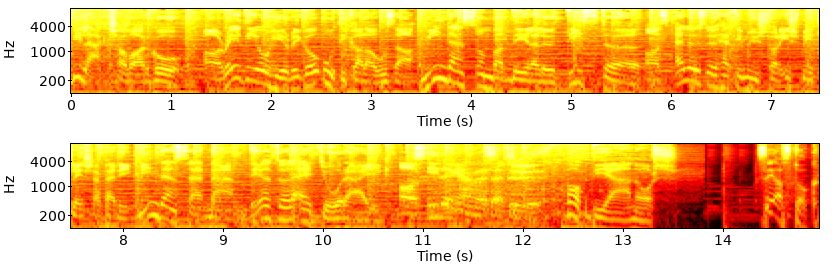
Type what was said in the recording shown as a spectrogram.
Világcsavargó. A Radio Here We Go úti kalauza. Minden szombat délelőtt 10-től, az előző heti műsor ismétlése pedig minden szerdán déltől 1 óráig. Az idegenvezető Pabdi János. Sziasztok!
